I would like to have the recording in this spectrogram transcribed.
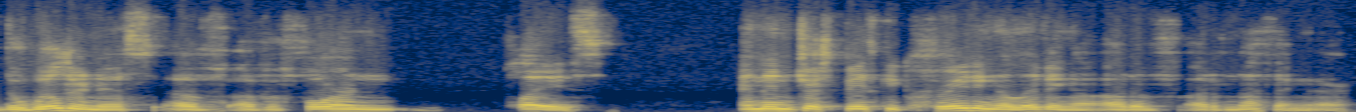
the wilderness of, of a foreign place and then just basically creating a living out of out of nothing there.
